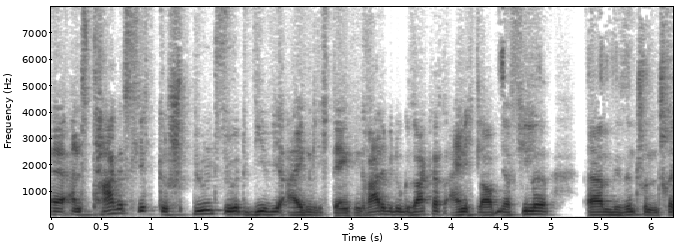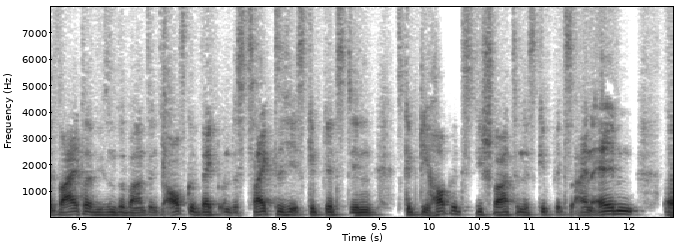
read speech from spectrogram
äh, ans Tageslicht gespült wird, wie wir eigentlich denken. Gerade wie du gesagt hast, eigentlich glauben ja viele, ähm, wir sind schon einen Schritt weiter, wir sind so wahnsinnig aufgeweckt und es zeigt sich, es gibt jetzt den, es gibt die Hobbits, die schwarz sind, es gibt jetzt einen Elben äh,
